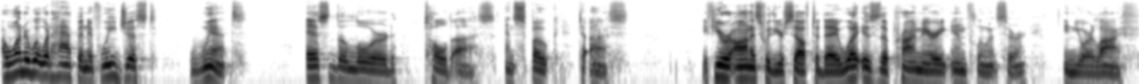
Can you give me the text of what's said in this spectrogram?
I wonder what would happen if we just went as the Lord told us and spoke to us. If you're honest with yourself today, what is the primary influencer in your life?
